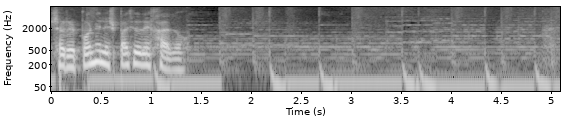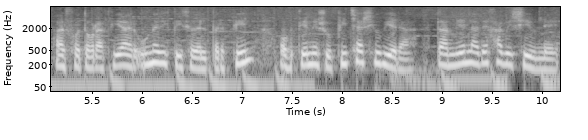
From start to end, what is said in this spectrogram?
Se repone el espacio dejado. Al fotografiar un edificio del perfil, obtiene su ficha si hubiera. También la deja visible,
